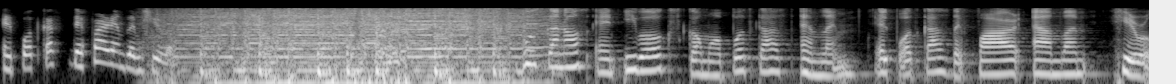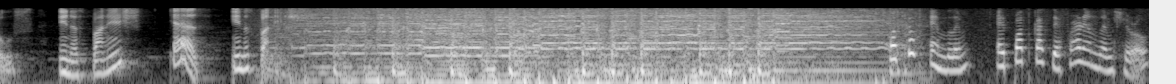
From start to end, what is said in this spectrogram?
el podcast de Fire Emblem Heroes. Búscanos en iVoox como Podcast Emblem, el podcast de Fire Emblem Heroes. In Spanish? Yes, in Spanish. El podcast de Fire Emblem Heroes,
